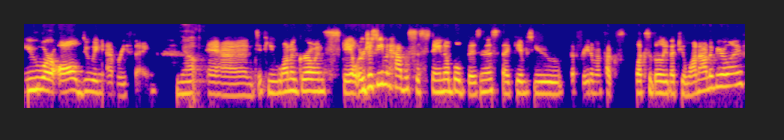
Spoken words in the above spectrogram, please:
you are all doing everything yeah. And if you want to grow and scale, or just even have a sustainable business that gives you the freedom and flex- flexibility that you want out of your life,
